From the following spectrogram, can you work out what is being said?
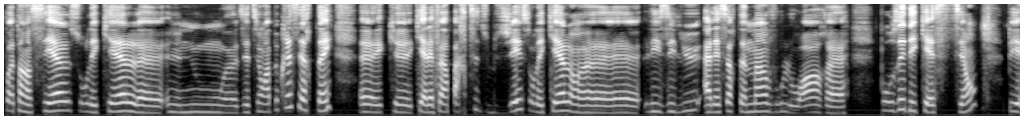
potentiels sur lesquels euh, nous étions à peu près certains que, qui allaient faire partie du budget, sur lesquels les élus allaient certainement vouloir poser des questions. Puis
